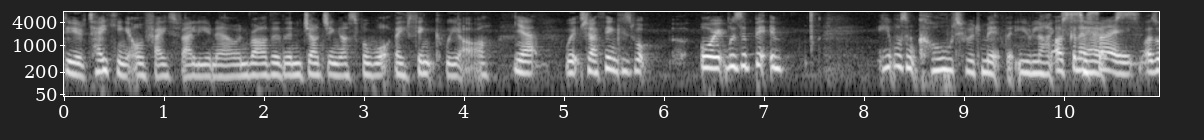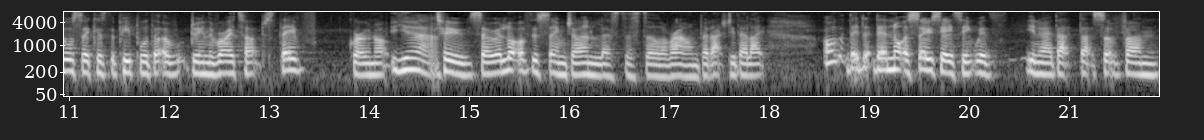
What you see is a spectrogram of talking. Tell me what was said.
you know taking it on face value now and rather than judging us for what they think we are yeah which i think is what or it was a bit it wasn't cool to admit that you like I was going to say was also because the people that are doing the write ups, they've grown up Yeah. too. So a lot of the same journalists are still around, but actually they're like, oh, they, they're not associating with you know that that sort of um,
